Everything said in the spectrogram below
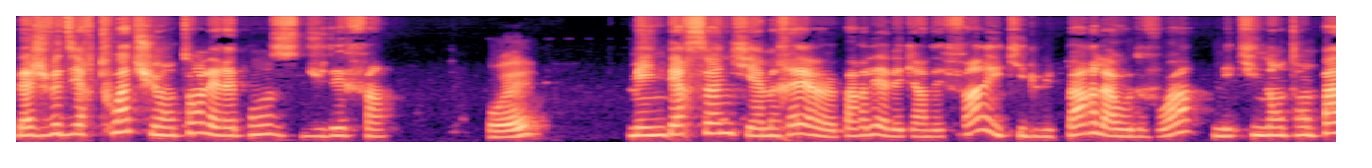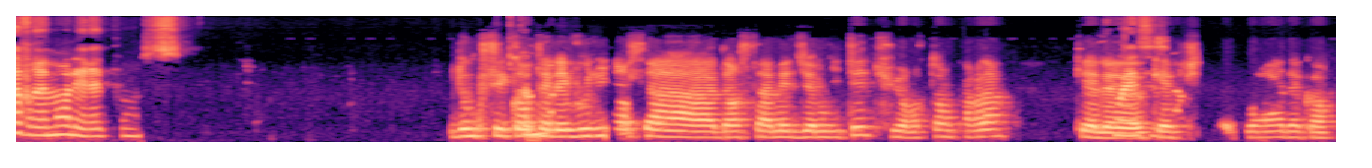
bah, Je veux dire, toi, tu entends les réponses du défunt. Ouais. Mais une personne qui aimerait euh, parler avec un défunt et qui lui parle à haute voix, mais qui n'entend pas vraiment les réponses. Donc c'est quand elle évolue dans sa, dans sa médiumnité, tu entends par là qu'elle ouais, euh, d'accord.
